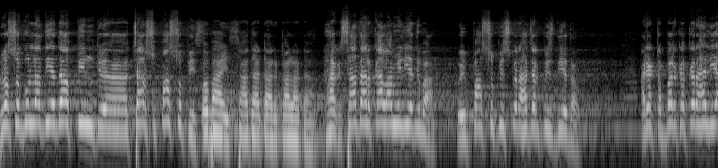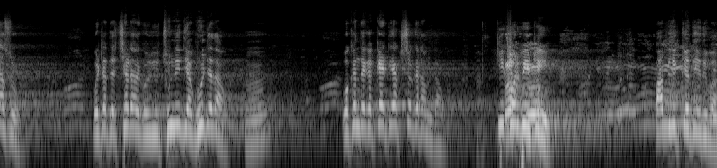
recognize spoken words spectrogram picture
রসগোল্লা দিয়ে দাও তিন চারশো পাঁচশো পিস ও ভাই সাদাটা আর কালাটা। হ্যাঁ সাদা আর কালা মিলিয়ে দিবা। ওই পাঁচশো পিস করে হাজার পিস দিয়ে দাও। আর একটা বড়কা কারহালি আসো। ওইটাতে ছেড়ে ওই ছুনি দিয়ে ঘুঁটে দাও। হ্যাঁ। ওখান থেকে কেটে একশো গ্রাম দাও। কি করবি এটি পাবলিককে দিয়ে দিবা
